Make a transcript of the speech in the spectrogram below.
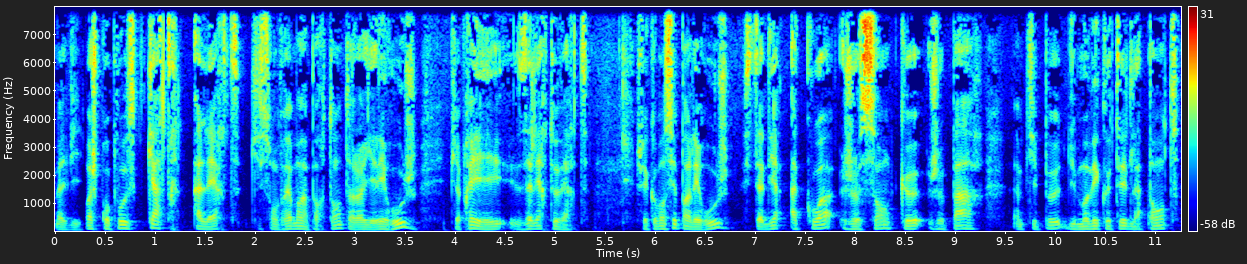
ma vie? Moi je propose quatre alertes qui sont vraiment importantes. Alors il y a les rouges, puis après il y a les alertes vertes. Je vais commencer par les rouges, c'est-à-dire à quoi je sens que je pars un petit peu du mauvais côté de la pente,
